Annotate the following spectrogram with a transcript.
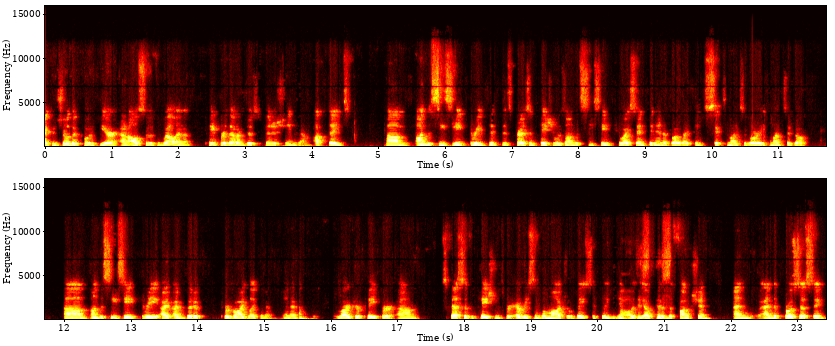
I can show the code here, and also as well in a paper that I'm just finishing um, updates um, on the CCA3. This, this, presentation was on the CCA2. I sent it in about I think six months ago or eight months ago. Um, on the CCA3, I, am going to provide like in a in a larger paper um, specifications for every single module, basically the oh, input, oh, this, the output, this... and the function, and and the processing.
